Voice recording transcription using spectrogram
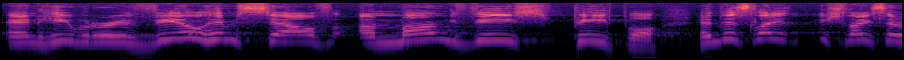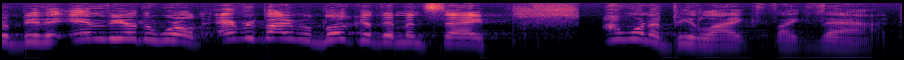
and he would reveal himself among these people. And this nation, like I said, would be the envy of the world. Everybody would look at them and say, I want to be like, like that.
